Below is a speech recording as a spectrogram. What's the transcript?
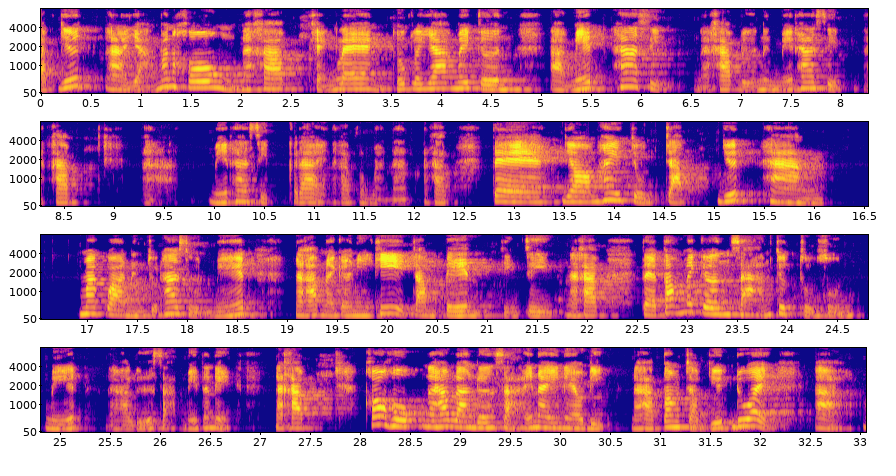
จับยึดอ่าอย่างมั่นคงนะครับ แข็งแรงทุกระยะไม่เกินอ่าเมตรห้าสิบนะครับหรือ1เมตรห้าสิบนะครับอ่าเมตรห้าสิบก็ได้นะครับประมาณนั้นนะครับ แต่ยอมให้จุดจับยึดห่างมากกว่า 1.50 เมตรนะครับในกรณีที่จำเป็นจริงๆนะครับ แต่ต้องไม่เกิน 3.00 เมตรนะครับหรือ 3 เมตรนั่นเอง นะครับ ข้อ6นะครับรางเดินสายในแนวดิ่งนะครับ ต้องจับยึดด้วยอ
